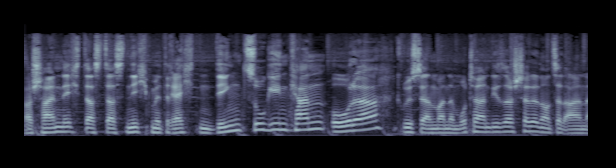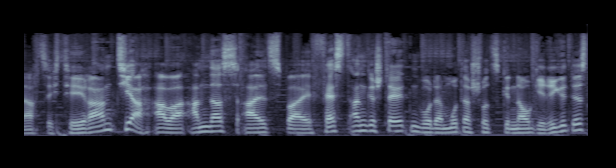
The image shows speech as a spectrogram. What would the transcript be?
Wahrscheinlich, dass das nicht mit rechten Dingen zugehen kann. Oder, Grüße an meine Mutter an dieser Stelle, 1981 Teheran. Tja, aber anders als bei Festangestellten, wo der Mutterschutz genau geregelt ist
